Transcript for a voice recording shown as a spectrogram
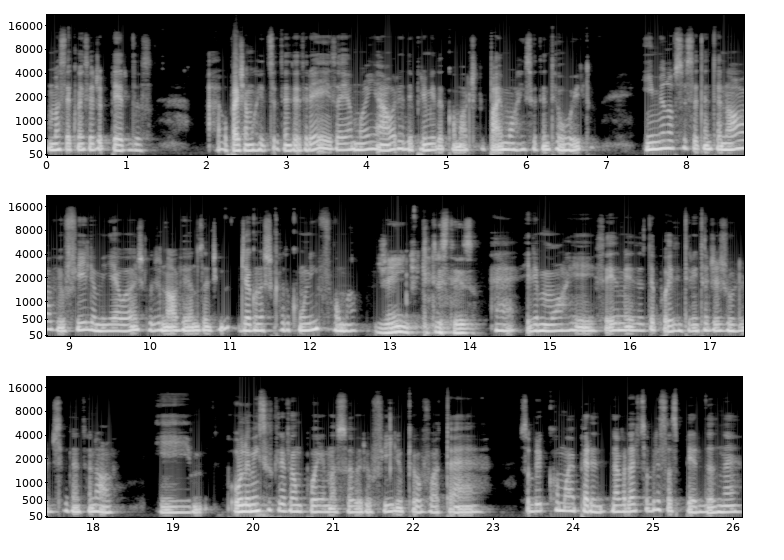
uma sequência de perdas. O pai tinha morrido em 73, aí a mãe, Áurea, deprimida com a morte do pai, morre em 78. Em 1979, o filho, Miguel Ângelo, de 9 anos, é diagnosticado com linfoma. Gente, que tristeza. É, ele morre seis meses depois, em 30 de julho de 79. E o Leminski escreveu um poema sobre o filho, que eu vou até... Sobre como é... Na verdade, sobre essas perdas, né?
